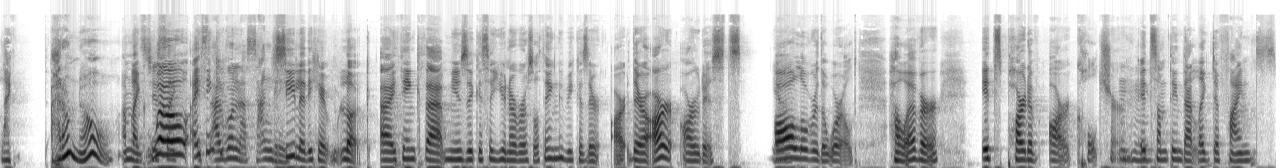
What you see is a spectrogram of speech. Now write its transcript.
like I don't know. I'm like, well, like, I think algo en la sangre. Sí, le dije, look, I think that music is a universal thing because there are there are artists all over the world. However, it's part of our culture. It's something that like defines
